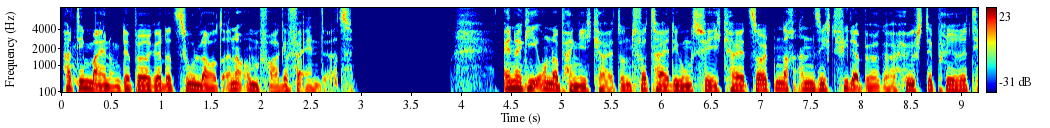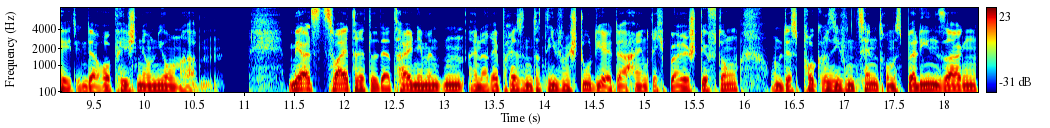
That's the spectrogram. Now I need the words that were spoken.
hat die Meinung der Bürger dazu laut einer Umfrage verändert. Energieunabhängigkeit und Verteidigungsfähigkeit sollten nach Ansicht vieler Bürger höchste Priorität in der Europäischen Union haben. Mehr als zwei Drittel der Teilnehmenden einer repräsentativen Studie der Heinrich-Böll-Stiftung und des Progressiven Zentrums Berlin sagen,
